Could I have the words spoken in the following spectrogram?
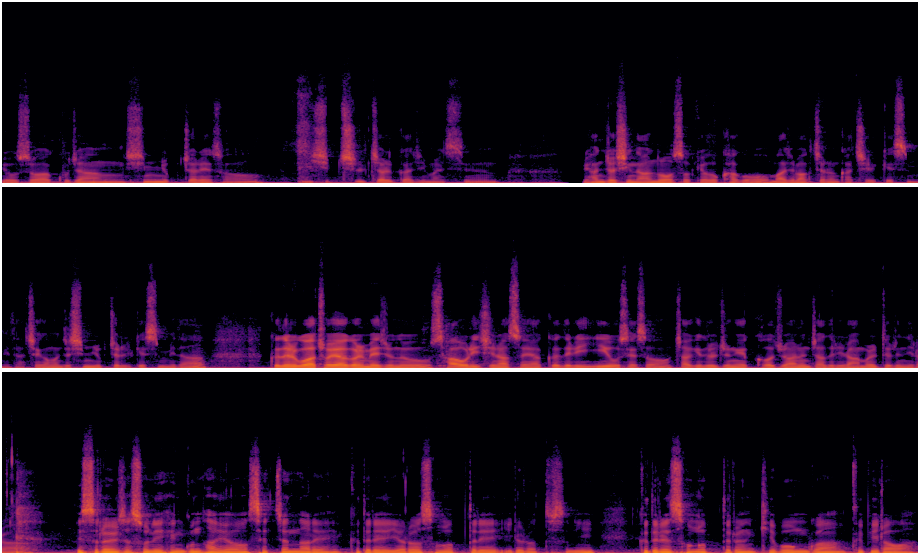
여호수아 9장 16절에서 27절까지 말씀 한 절씩 나누어서 교독하고 마지막 절은 같이 읽겠습니다. 제가 먼저 16절 읽겠습니다. 그들과 조약을 맺은 후 사울이 지났어야 그들이 이웃에서 자기들 중에 거주하는 자들이라 함을 들으니라. 이스라엘 자손이 행군하여 셋째 날에 그들의 여러 성읍들에 이르렀으니 그들의 성읍들은 기본과 그비라와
